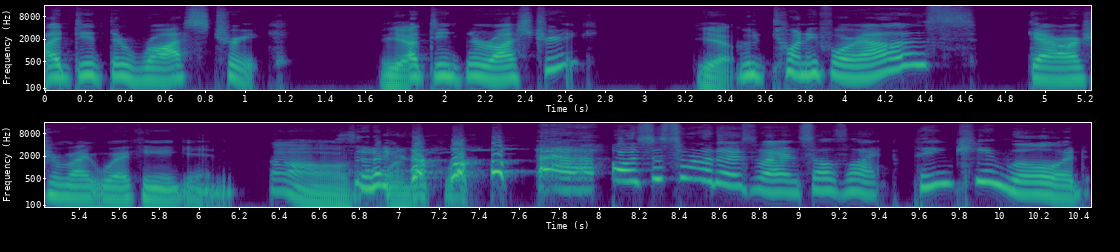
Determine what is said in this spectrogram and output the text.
I did the rice trick. Yeah. I did the rice trick. Yeah. Good 24 hours, garage remote working again. Oh, So- I was just one of those moments. I was like, thank you, Lord.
